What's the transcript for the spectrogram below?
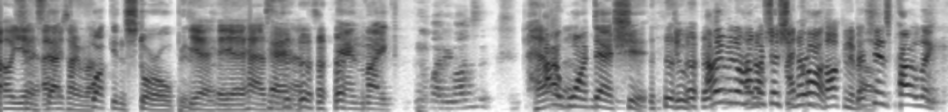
Oh yeah, since I know what you're that fucking store opened. Yeah, yeah, it has. It has. And, and like, Nobody wants it. Hell I no. want that shit. dude. I don't even know how I know- much that I shit know what you're costs. talking That about. shit is probably like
